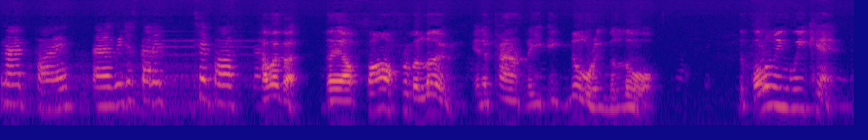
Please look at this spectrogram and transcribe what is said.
Magpie. Uh, we just got a tip off. However, they are far from alone in apparently ignoring the law. The following weekend,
